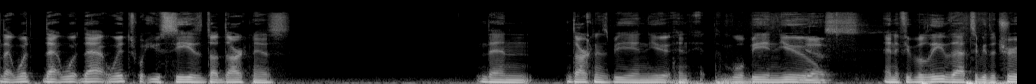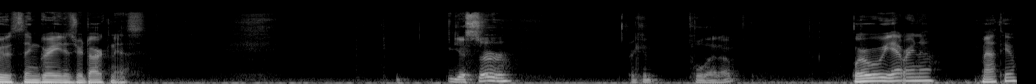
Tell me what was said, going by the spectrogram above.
that what that what that which what you see is the darkness. Then darkness be in you and will be in you. yes And if you believe that to be the truth, then great is your darkness. yes sir i can pull that up Where were we at right now? Matthew?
